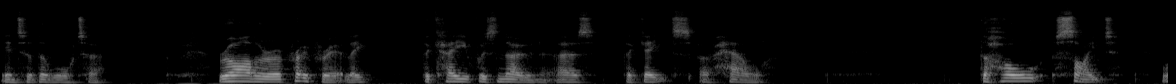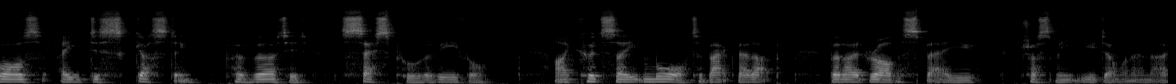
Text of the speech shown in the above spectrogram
into the water. Rather appropriately, the cave was known as the Gates of Hell. The whole site was a disgusting, perverted cesspool of evil. I could say more to back that up, but I'd rather spare you. Trust me, you don't want to know.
